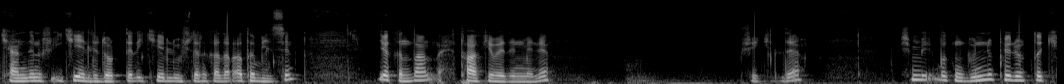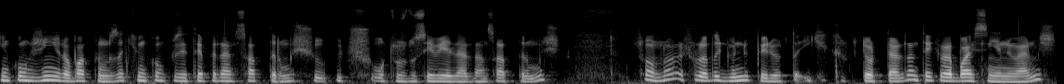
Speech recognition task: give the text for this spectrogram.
kendini şu 2.54'lere 2.53'lere kadar atabilsin. Yakından takip edilmeli. Bu şekilde. Şimdi bakın günlük periyotta King Kong Junior'a baktığımızda King Kong bize tepeden sattırmış. Şu 3.30'lu seviyelerden sattırmış. Sonra şurada günlük periyotta 2.44'lerden tekrar buy sinyalini vermiş.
